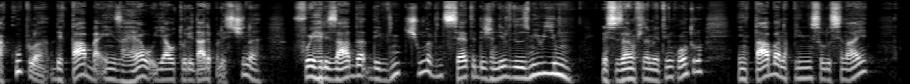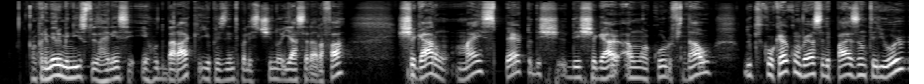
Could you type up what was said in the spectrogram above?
A cúpula de Taba em Israel e a autoridade palestina foi realizada de 21 a 27 de janeiro de 2001. Eles fizeram finalmente um encontro em Taba, na Península do Sinai. O primeiro-ministro israelense Ehud Barak e o presidente palestino Yasser Arafat chegaram mais perto de, de chegar a um acordo final do que qualquer conversa de paz anterior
